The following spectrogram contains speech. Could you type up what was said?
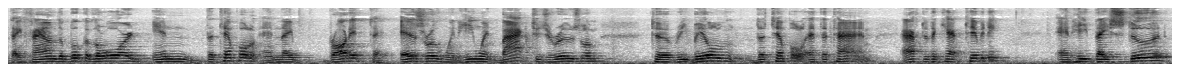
they found the book of the Lord in the temple and they brought it to Ezra when he went back to Jerusalem to rebuild the temple at the time after the captivity. And he, they stood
